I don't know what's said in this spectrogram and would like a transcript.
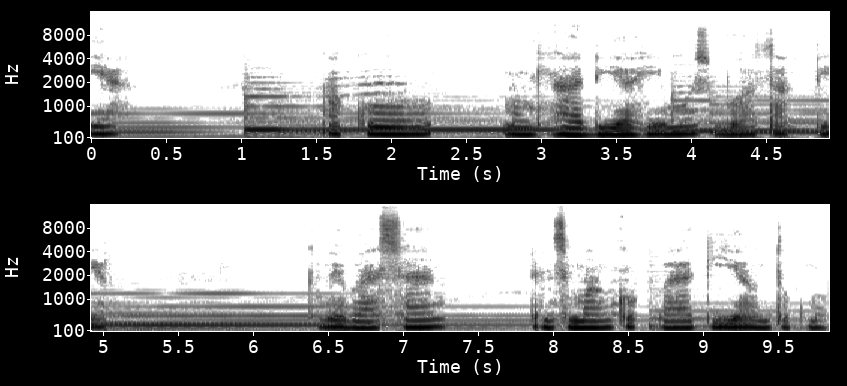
Iya, aku menghadiahimu sebuah takdir, kebebasan, dan semangkuk bahagia untukmu.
